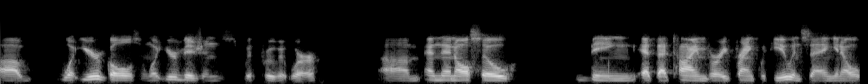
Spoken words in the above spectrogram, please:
uh, what your goals and what your visions with Pruvit were. Um, and then also being at that time very frank with you and saying, you know,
